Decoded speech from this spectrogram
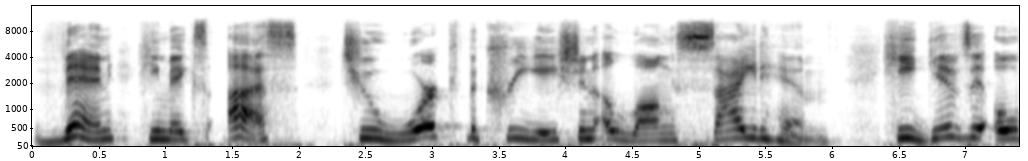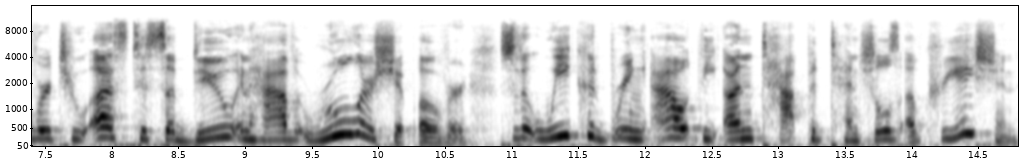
Then he makes us to work the creation alongside him. He gives it over to us to subdue and have rulership over so that we could bring out the untapped potentials of creation.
